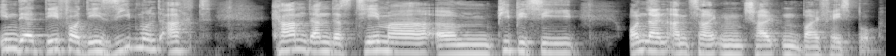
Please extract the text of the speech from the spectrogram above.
in der DVD 7 und 8 kam dann das Thema ähm, PPC Online-Anzeigen schalten bei Facebook.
